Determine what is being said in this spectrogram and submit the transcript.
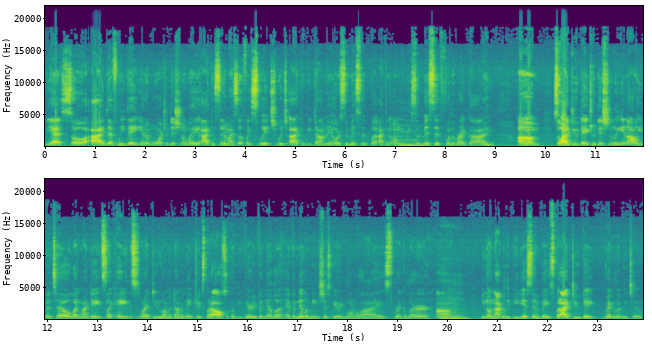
Yes, so I definitely date in a more traditional way. I consider myself a switch, which I can be dominant or submissive, but I can only be submissive for the right guy. Um, so I do date traditionally, and I'll even tell like my dates, like, hey, this is what I do. I'm a dominatrix, but I also can be very vanilla, and vanilla means just very normalized, regular. Um, You know, not really BDSM based, but I do date regularly too.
